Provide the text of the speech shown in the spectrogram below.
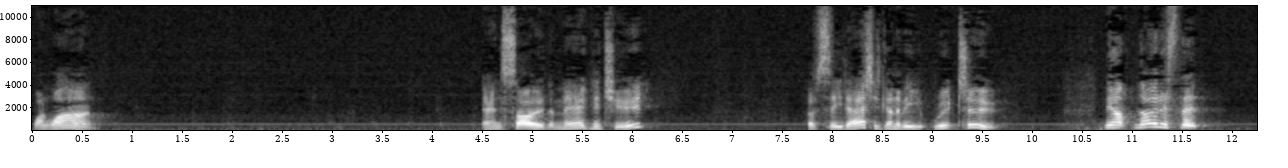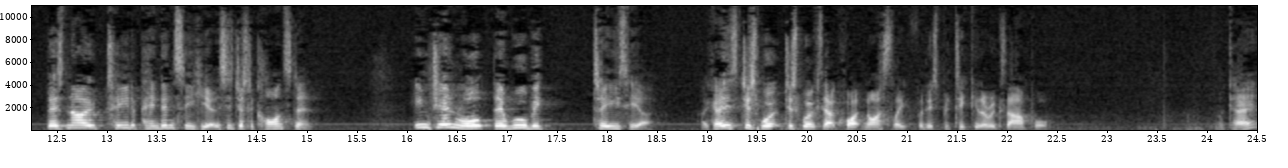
1, 1. And so the magnitude of c dash is going to be root 2. Now, notice that there's no t dependency here. This is just a constant. In general, there will be t's here. Okay, this just, work, just works out quite nicely for this particular example. Okay?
